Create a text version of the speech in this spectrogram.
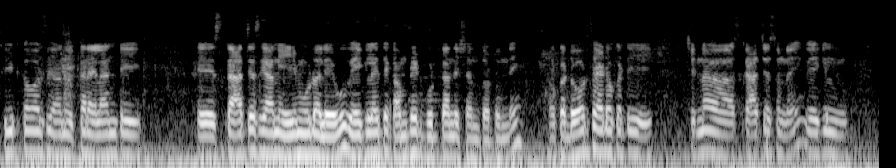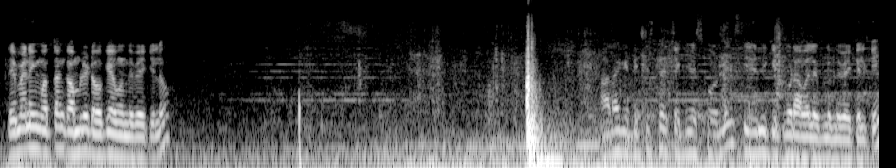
సీట్ కవర్స్ కానీ ఎక్కడ ఎలాంటి స్క్రాచెస్ కానీ ఏమి కూడా లేవు. వెహికల్ అయితే కంప్లీట్ గుడ్ కండిషన్ తోటి ఉంది. ఒక డోర్ సైడ్ ఒకటి చిన్న స్క్రాచెస్ ఉన్నాయి. వెహికల్ రిమైనింగ్ మొత్తం కంప్లీట్ ఓకే ఉంది వెహికల్ అలాగే డిస్ప్లే చెక్ చేసుకోండి. సిఎన్జీ కిట్ కూడా అవైలబుల్ ఉంది వెహికల్కి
